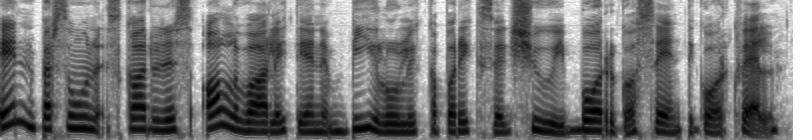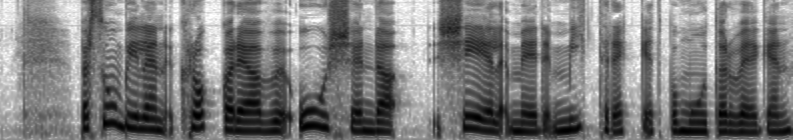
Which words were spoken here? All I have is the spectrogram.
En person skadades allvarligt i en bilolycka på riksväg 7 i Borgå sent igår kväll. Personbilen krockade av okända skäl med mitträcket på motorvägen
